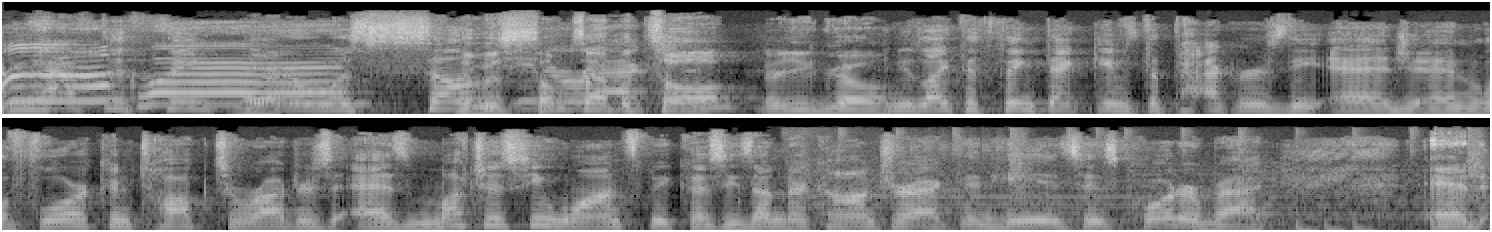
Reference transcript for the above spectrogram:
you have to think there was some There was some type of talk. There you go. And you'd like to think that gives the Packers the edge. And LaFleur can talk to Rodgers as much as he wants because he's under contract and he is his quarterback. And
